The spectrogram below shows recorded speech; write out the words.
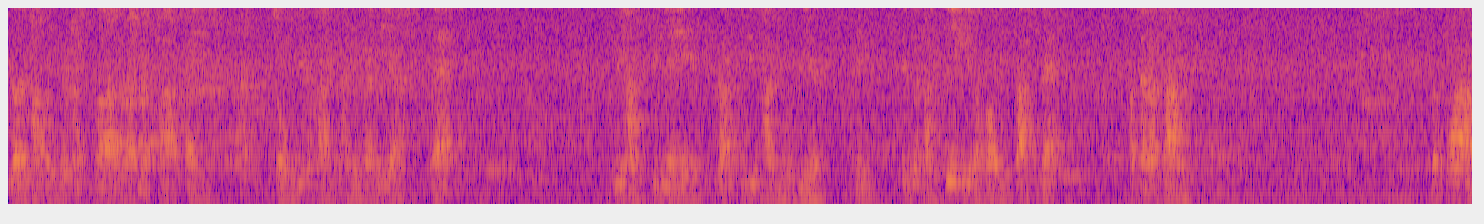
เราจะพาไปเมืองอัสวาเราจะพาไปชมพิพิธภัณฑ์อานิมาเรีย และวิหารฟิเลและพิพิธภัณฑ์นูเบียเป็นเป็นสถานที่เกี่ยวกับประวัติศาสตร์และวัฒนธรรม สภาพ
